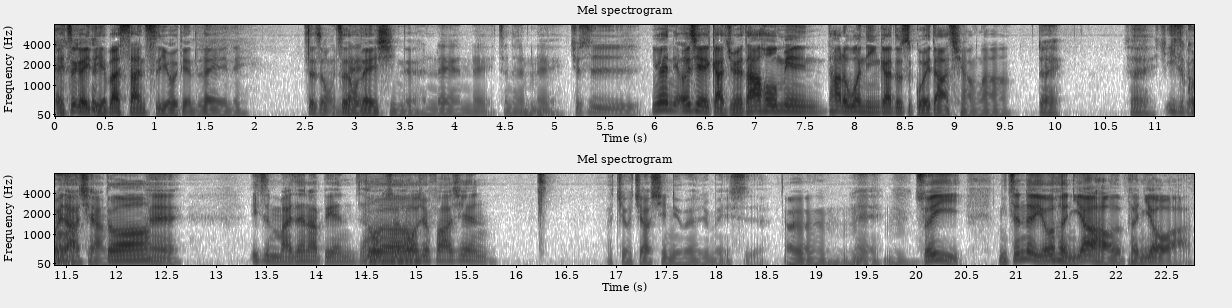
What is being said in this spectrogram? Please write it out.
哎、这个礼拜三次有点累呢。这种这种类型的，很累很累，真的很累。就是因为你而且感觉他后面他的问题应该都是鬼打墙啦。对对，一直鬼打墙，对啊，哎、一直埋在那边。然后最后就发现，啊就交新女朋友就没事了。嗯嗯哎嗯所以你真的有很要好的朋友啊，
